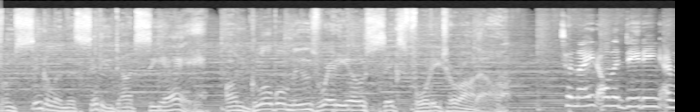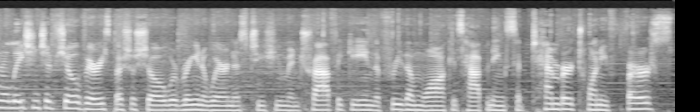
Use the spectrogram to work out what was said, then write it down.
from singleinthecity.ca on Global News Radio 640 Toronto. Tonight on the Dating and Relationship Show, very special show, we're bringing awareness to human trafficking. The Freedom Walk is happening September 21st.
